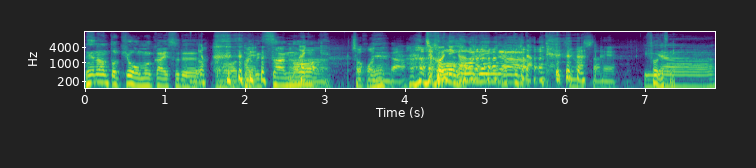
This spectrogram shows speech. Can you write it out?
ね、なんと今日お迎えする、この田口さんの、あー張本人が。張本人が張本人が。やってきた。来ましたねそうですね。いやー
